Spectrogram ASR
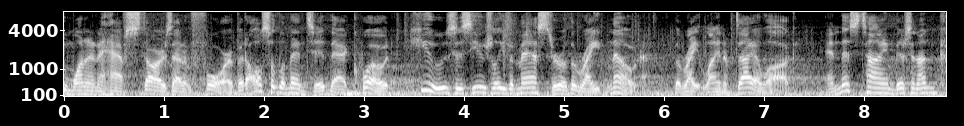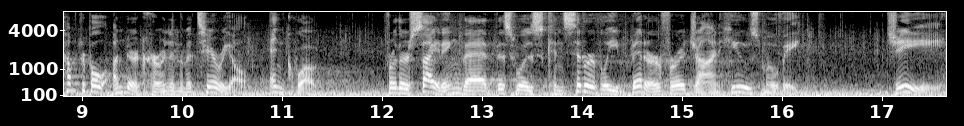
one and a half stars out of four, but also lamented that, quote, Hughes is usually the master of the right note, the right line of dialogue, and this time there's an uncomfortable undercurrent in the material. End quote. Further citing that this was considerably bitter for a John Hughes movie. Gee,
